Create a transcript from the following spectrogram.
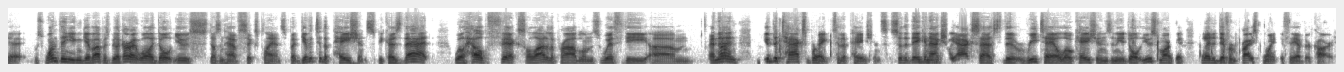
uh, it was one thing you can give up is be like, all right, well, adult use doesn't have six plants, but give it to the patients because that will help fix a lot of the problems with the um, and then give the tax break to the patients so that they can mm-hmm. actually access the retail locations in the adult use market but at a different price point if they have their card.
